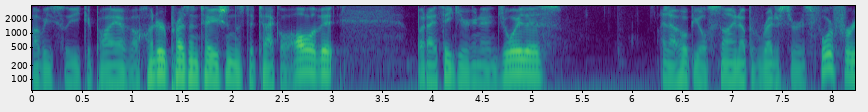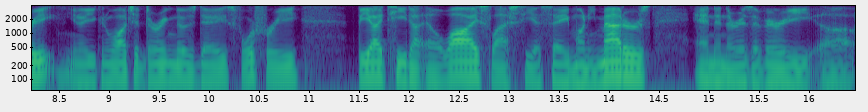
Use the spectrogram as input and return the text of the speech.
Obviously, you could probably have 100 presentations to tackle all of it, but I think you're going to enjoy this and I hope you'll sign up and register. It's for free. You know, you can watch it during those days for free. bit.ly slash CSA Money Matters. And then there is a very uh,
